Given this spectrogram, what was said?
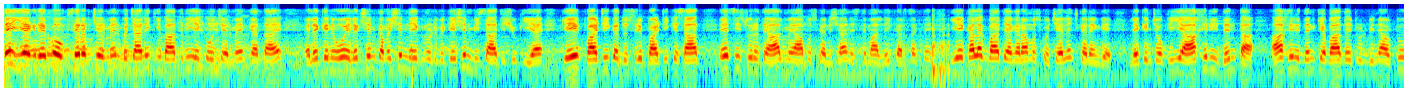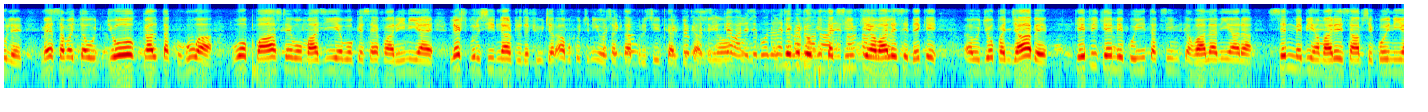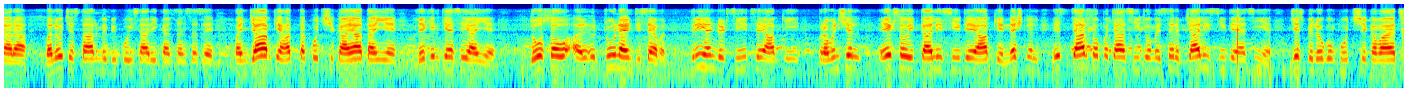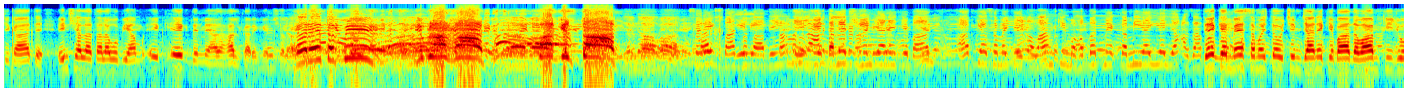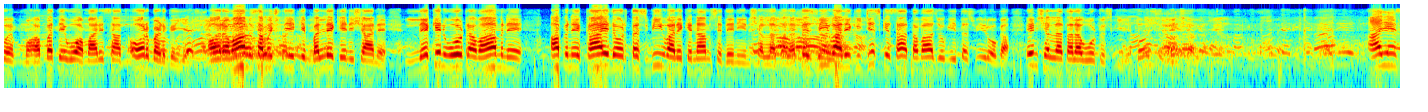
नहीं ये देखो तो- सिर्फ़ चेयरमैन बचाने की बात नहीं है कि वो चेयरमैन कहता है। लेकिन वो इलेक्शन कमीशन ने एक नोटिफिकेशन भी साथ इशू किया है कि एक पार्टी का दूसरी पार्टी के साथ ऐसी सूरत हाल में आप उसका निशान इस्तेमाल नहीं कर सकते। ये एक अलग बात है अगर हम उसको चैलेंज करेंगे लेकिन चूँकि ये आखिरी दिन था आखिरी दिन के बाद it would be now too late मैं समझता हूँ जो कल तक हुआ वो पास्ट है वो माजी है वो के सैफारीनी आए। Let's proceed now to the future अब कुछ नहीं हो सकता प्रोसीड करके टिकटों की तकसीम के हवाले से की के से देखे जो पंजाब है के पी केपीके में कोई तकसीम का हवाला नहीं आ रहा। सिंध में भी हमारे हिसाब से कोई नहीं आ रहा। बलूचिस्तान में भी कोई सारी कंसेंसस है। पंजाब के हद तक कुछ शिकायत आई हैं लेकिन कैसे आई हैं? 200 two ninety seven three hundred seat से आपकी प्रोविंशियल 141 सीटें आपके नेशनल इस 450 सीटों में सिर्फ़ 40 सीटें ऐसी हैं जिस पे लोगों को शिकवायत शिकायत है। इन ताला वो भी हम एक एक दिन में हल करेंगे तकबीर! इमरान खान, पाकिस्तान! सर एक बात बता दें कि ये बल्ले छीन जाने के बाद आप क्या समझते हैं अवाम की मोहब्बत में कमी आई है या अजाफा देखे हुआ है? मैं समझता हूँ चिम जाने के बाद अवाम की जो मोहब्बत है वो हमारे साथ और बढ़ गई है। और अवाम समझती है कि बल्ले के निशान है लेकिन वोट अवाम ने अपने कायद और तस्वीर वाले के नाम से देनी इंशाल्लाह ताला। तस्वीर वाले की जिसके साथ आवाज़ होगी तस्वीर होगा इंशाल्लाह ताला वोट उसकी है। इंशाल्लाह। आ जाए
